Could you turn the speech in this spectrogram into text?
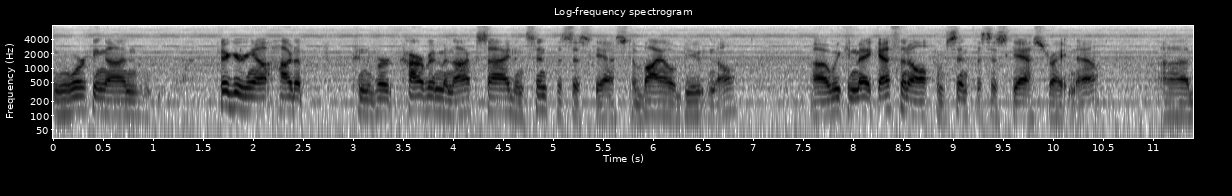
we're working on figuring out how to convert carbon monoxide and synthesis gas to biobutanol. Uh, we can make ethanol from synthesis gas right now. Uh,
